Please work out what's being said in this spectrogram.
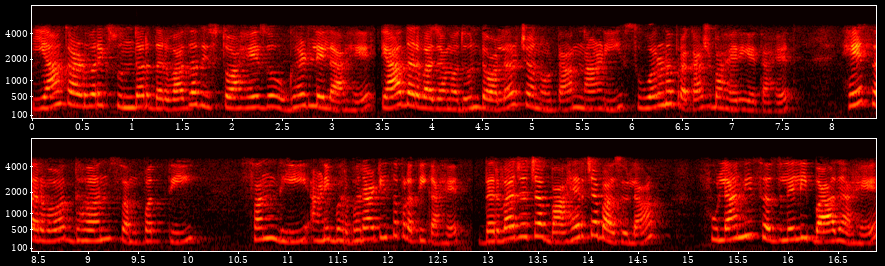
या कार्डवर एक सुंदर दरवाजा दिसतो आहे जो उघडलेला आहे. त्या दरवाजामधून डॉलरच्या नोटा नाणी सुवर्ण प्रकाश बाहेर येत आहेत. हे सर्व धन संपत्ती संधी आणि भरभराटीचं प्रतीक आहेत. दरवाजाच्या बाहेरच्या बाजूला फुलांनी सजलेली बाग आहे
